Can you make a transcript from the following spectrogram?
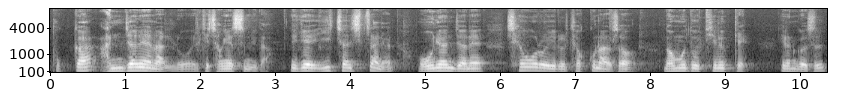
국가 안전의 날로 이렇게 정했습니다. 이게 2014년 5년 전에 세월호를 겪고 나서 너무도 뒤늦게 이런 것을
